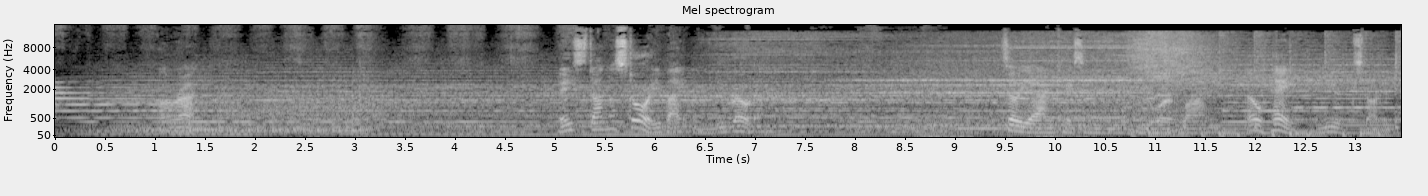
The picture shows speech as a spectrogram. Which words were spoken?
Alright. Based on the story by Emily Rodda. So yeah, in case any of you were lying. Oh hey, music started.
